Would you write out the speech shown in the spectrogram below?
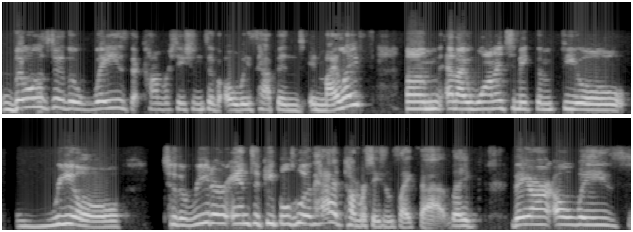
those are the ways that conversations have always happened in my life. Um, and I wanted to make them feel real to the reader and to people who have had conversations like that. Like they aren't always,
